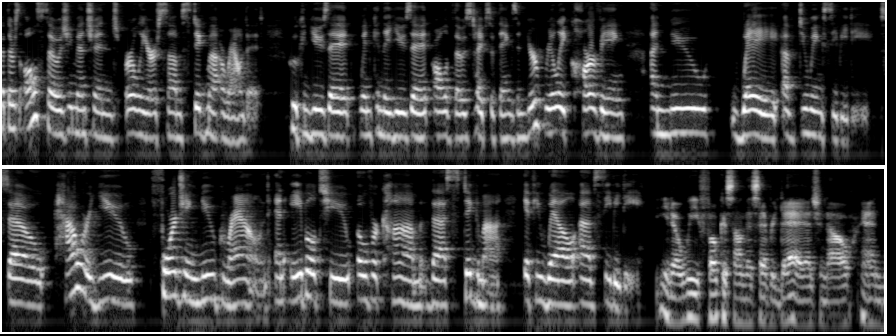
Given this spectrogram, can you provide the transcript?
But there's also, as you mentioned earlier, some stigma around it. Who can use it? When can they use it? All of those types of things. And you're really carving a new way of doing CBD. So, how are you forging new ground and able to overcome the stigma, if you will, of CBD? You know, we focus on this every day, as you know. And,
